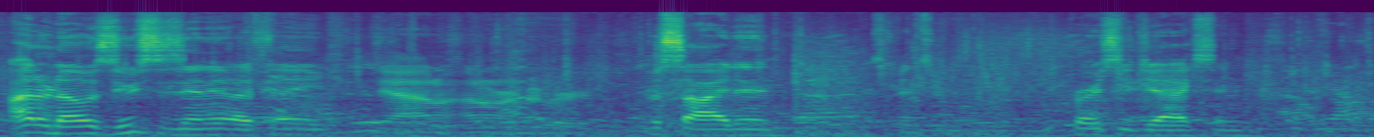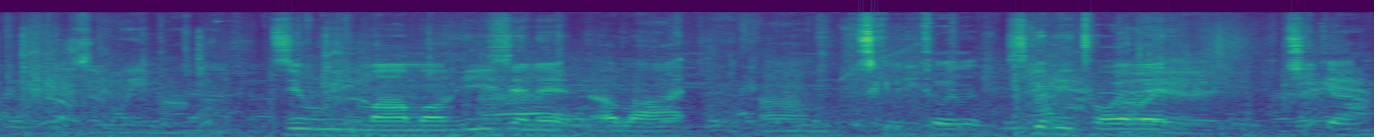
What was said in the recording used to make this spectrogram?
Maybe. I don't know. Zeus is in it, I think. Yeah, I don't. I don't remember. Poseidon, Spencer. Percy Jackson, Zoe Mama. Zooey Mama. He's in it a lot. Um, Skibidi toilet. Skibidi Oh, Toilet, yeah. Chica.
